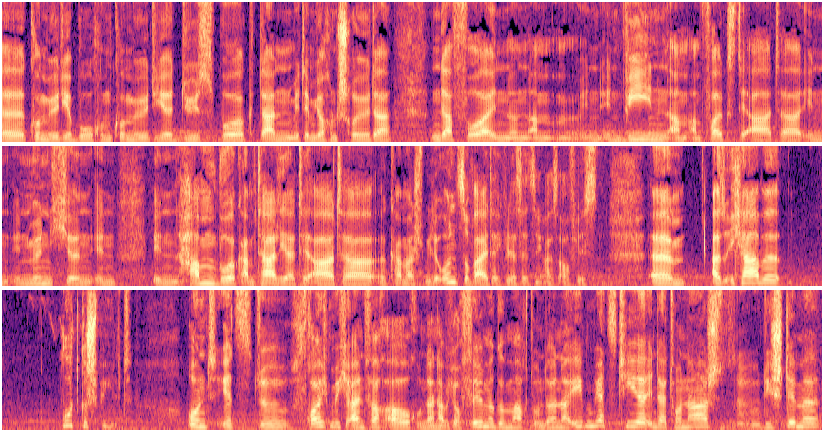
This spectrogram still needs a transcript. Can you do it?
Äh, Komödie Bochum, Komödie Duisburg, dann mit dem Jochen Schröder, davor in, in, in Wien am, am, Volkstheater, in, in München, in, in Hamburg am Thalia Theater, äh, Kammerspiele und so weiter. Ich will das jetzt nicht alles auflisten. Ähm, also ich habe gut gespielt. Und jetzt äh, freue ich mich einfach auch. Und dann habe ich auch Filme gemacht und dann eben jetzt hier in der Tonnage äh, die Stimme,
